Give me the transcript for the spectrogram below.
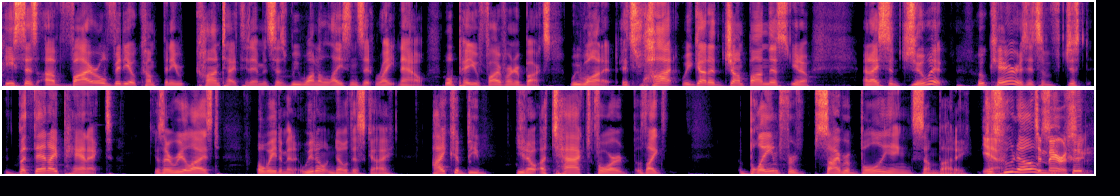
He says a viral video company contacted him and says, we want to license it right now. We'll pay you 500 bucks. We want it. It's hot. We got to jump on this, you know. And I said, do it. Who cares? It's a, just, but then I panicked because I realized, oh, wait a minute. We don't know this guy. I could be, you know, attacked for like blamed for cyberbullying somebody. Because Yeah, who knows? it's embarrassing. could-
